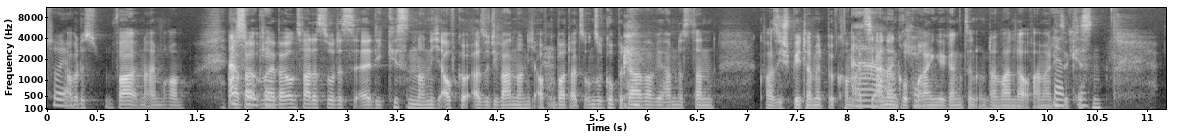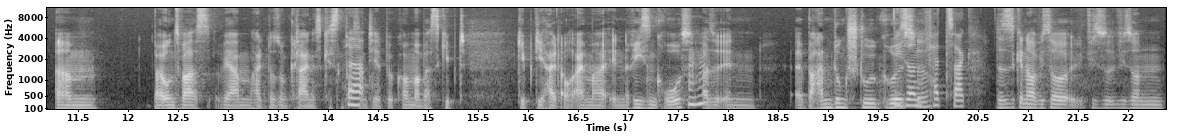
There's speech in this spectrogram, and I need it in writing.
Achso, ja. Aber das war in einem Raum. Ja, so, bei, okay. Weil bei uns war das so, dass äh, die Kissen noch nicht aufge also die waren noch nicht aufgebaut, als unsere Gruppe da war. Wir haben das dann quasi später mitbekommen, als die Ah, anderen okay. Gruppen reingegangen sind und dann waren da auf einmal Ja, diese okay. Kissen. Ähm, bei uns war es, wir haben halt nur so ein kleines Kissen Ja. präsentiert bekommen, aber es gibt, gibt die halt auch einmal in riesengroß, also in äh, Behandlungsstuhlgröße. Mhm. Wie so ein Fettsack. Das ist genau wie so, wie so, wie so ein,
